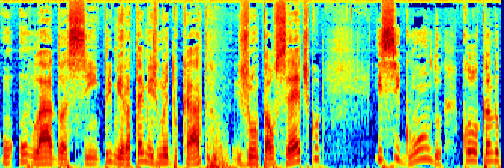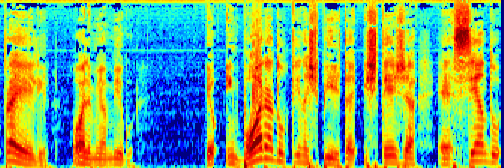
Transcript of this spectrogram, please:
um, um, lado assim, primeiro até mesmo educado junto ao cético e segundo colocando para ele, olha meu amigo, eu, embora a doutrina espírita esteja é, sendo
